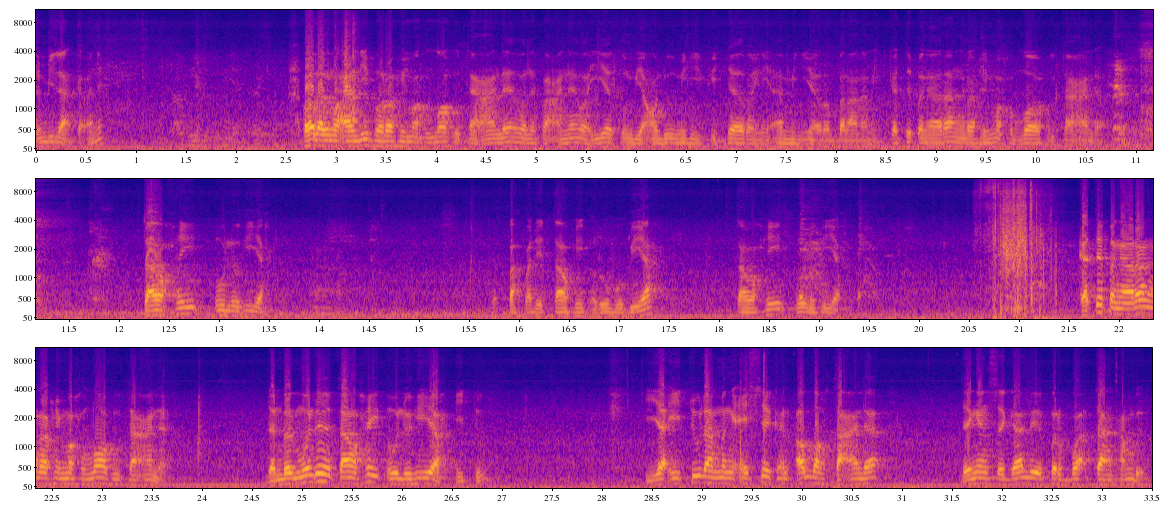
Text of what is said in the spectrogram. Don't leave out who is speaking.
Speaker 1: Sembilan kat mana? Qala al-mu'allif rahimahullahu ta'ala wa nafa'ana wa iyyakum bi'ulumihi fid darain amin ya rabbal alamin. Kata pengarang rahimahullahu ta'ala. Tauhid uluhiyah. Lepas pada tauhid rububiyah, tauhid uluhiyah. Kata pengarang rahimahullahu ta'ala Dan bermula Tauhid uluhiyah itu Iaitulah mengesakan Allah Ta'ala Dengan segala perbuatan hamba.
